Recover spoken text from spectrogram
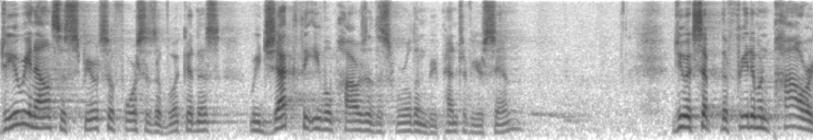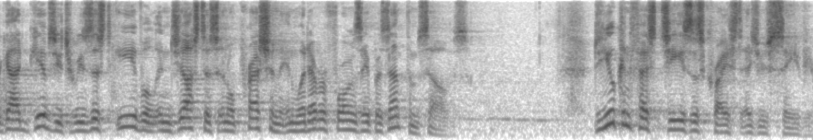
do you renounce the spiritual forces of wickedness, reject the evil powers of this world, and repent of your sin? Do you accept the freedom and power God gives you to resist evil, injustice, and oppression in whatever forms they present themselves? Do you confess Jesus Christ as your Savior?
